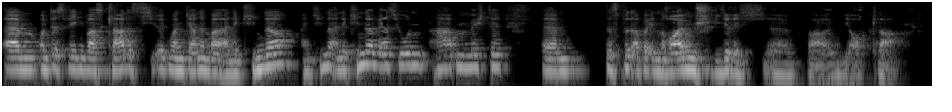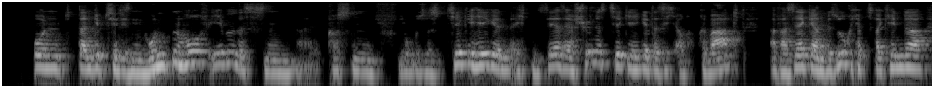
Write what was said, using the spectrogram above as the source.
Ähm, und deswegen war es klar, dass ich irgendwann gerne mal eine Kinder, ein Kinder, eine Kinderversion haben möchte. Ähm, das wird aber in Räumen schwierig, äh, war irgendwie auch klar. Und dann gibt es hier diesen Mundenhof eben. Das ist ein äh, kostenloses Tiergehege, ein echt ein sehr, sehr schönes Tiergehege, das ich auch privat einfach sehr gern besuche. Ich habe zwei Kinder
